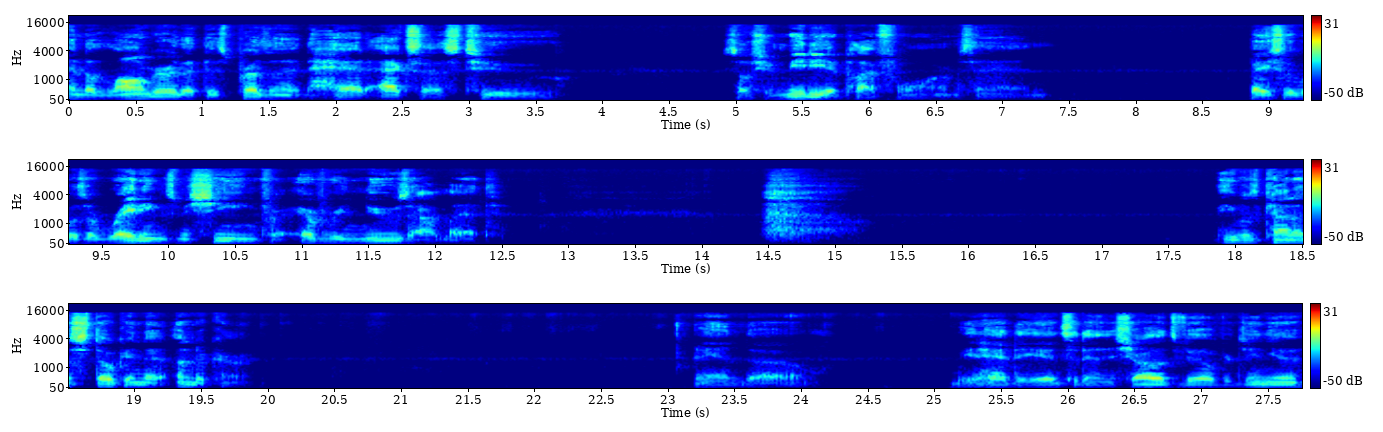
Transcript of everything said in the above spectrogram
And the longer that this president had access to social media platforms and basically was a ratings machine for every news outlet. He was kind of stoking that undercurrent. And uh, we had had the incident in Charlottesville, Virginia.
